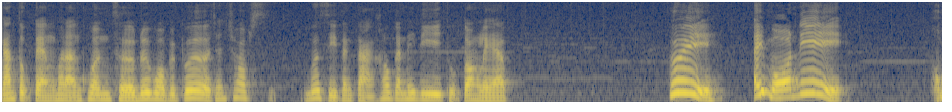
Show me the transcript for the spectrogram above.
การตกแต่งผนังควรเสริมด้วยวอลเปเปอร์ ฉันชอบเมื่อสีต่างๆ เข้ากันได้ดีถูกต้องเลยครับ เฮ้ย ไอหมอนี่ ค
